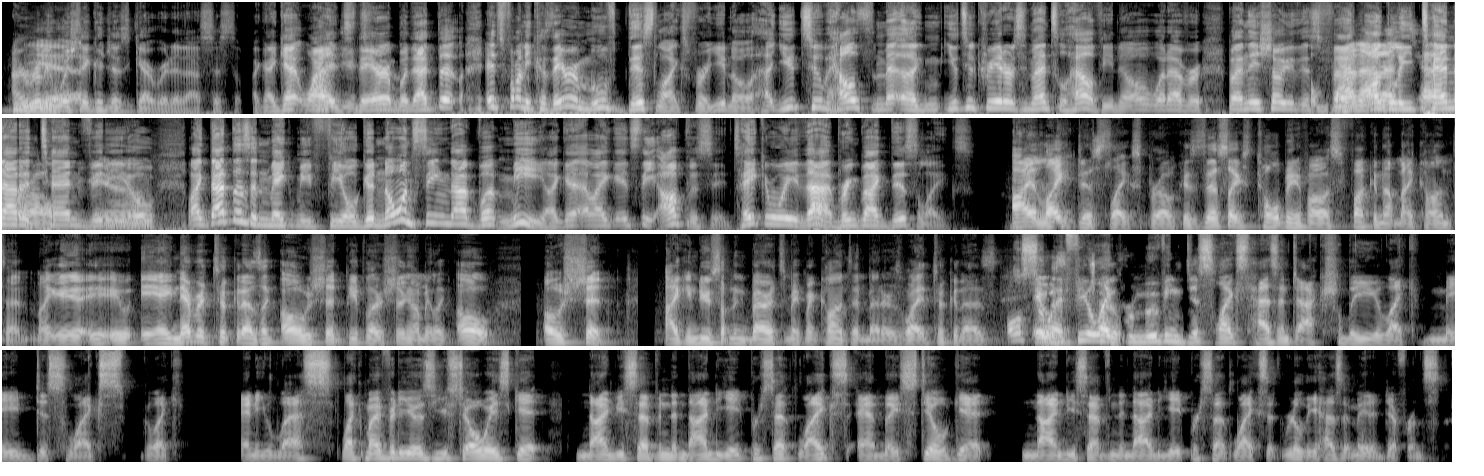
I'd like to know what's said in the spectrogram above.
I really wish they could just get rid of that system. Like I get why I it's there, too. but that the, it's funny because they removed dislikes for you know YouTube health, uh, YouTube creators' mental health, you know, whatever. But then they show you this One fat, ugly 10, ten out of ten Yeah. video. Like that doesn't make me feel good. No one's seeing that but me. Like uh, like it's the opposite. Take away that, bring back dislikes. I like dislikes, bro, because dislikes told me if I was fucking up my content. Like, it, it, it- I never took it as like, oh shit, people are shitting on me. Like, oh, oh shit, I can do something better to make my content better. Is what I took it as. Also, I was feel like removing dislikes hasn't actually like made dislikes like any less. Like my videos used to always get 97 to 98% likes and they still get 97 to 98% likes. It really hasn't made a difference.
